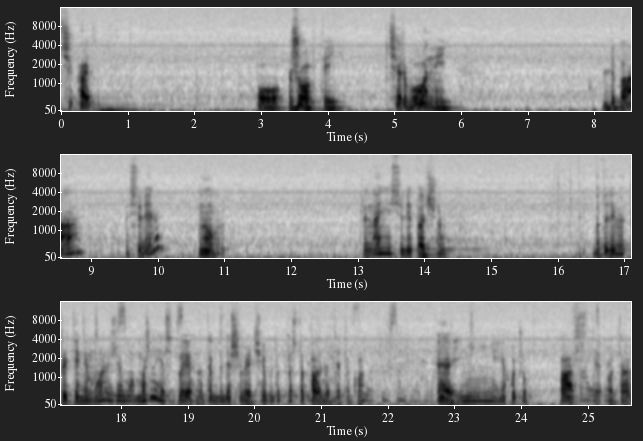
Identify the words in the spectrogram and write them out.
Чекай. О, жовтий. Червоний. Два. Сюди? Ну, Принаймні сюди точно. Бо туди ми пройти не можемо. Можна я сплигну? Так буде швидше. Я буду просто падати тако. Ей, ні, ні, ні, я хочу впасти. Отак.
